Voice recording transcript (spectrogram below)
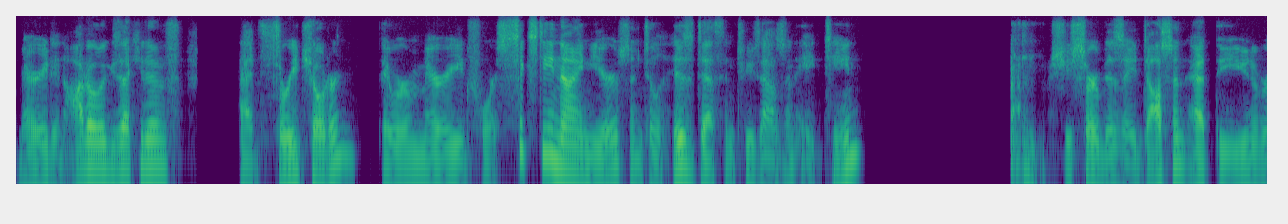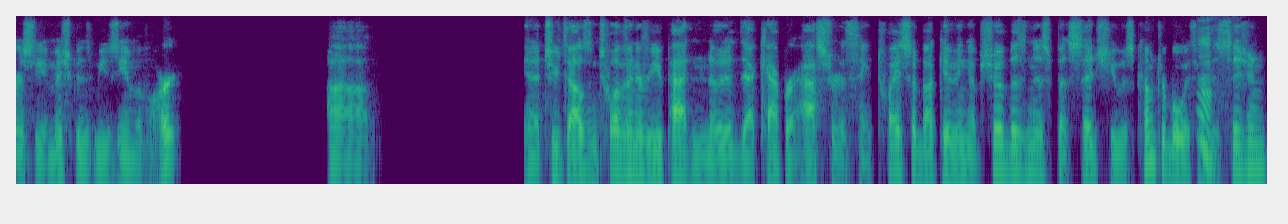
married an auto executive, had three children. They were married for 69 years until his death in 2018. she served as a docent at the University of Michigan's Museum of Art. Uh, in a 2012 interview, Patton noted that Capra asked her to think twice about giving up show business, but said she was comfortable with her Hmm. decision.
